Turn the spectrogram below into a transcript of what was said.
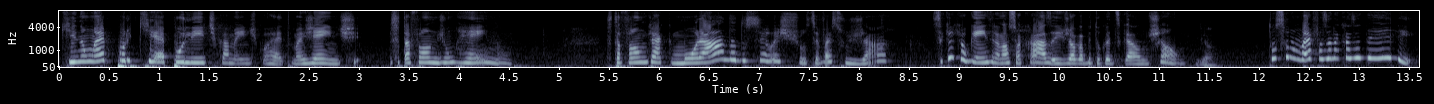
Que não é porque é politicamente correto, mas, gente, você tá falando de um reino. Você tá falando que é a morada do seu Exu, você vai sujar? Você quer que alguém entre na sua casa e joga a bituca de cigarro no chão? Não. Então você não vai fazer na casa dele.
